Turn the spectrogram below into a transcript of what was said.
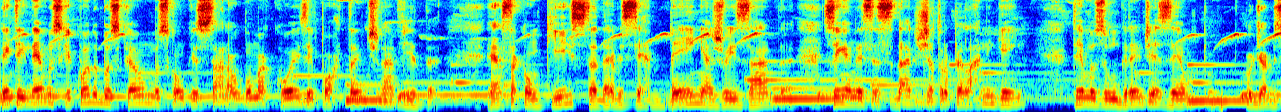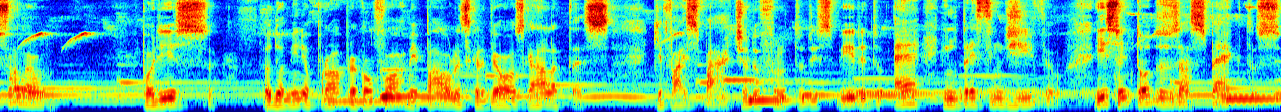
Entendemos que quando buscamos conquistar alguma coisa importante na vida, essa conquista deve ser bem ajuizada, sem a necessidade de atropelar ninguém. Temos um grande exemplo, o de Absalão. Por isso, o domínio próprio, conforme Paulo escreveu aos Gálatas, que faz parte do fruto do Espírito, é imprescindível. Isso em todos os aspectos,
